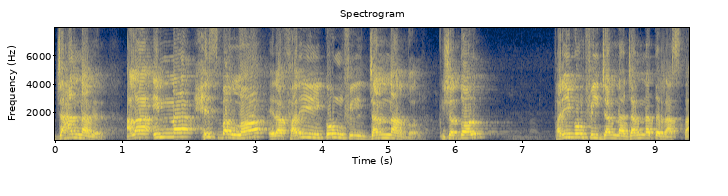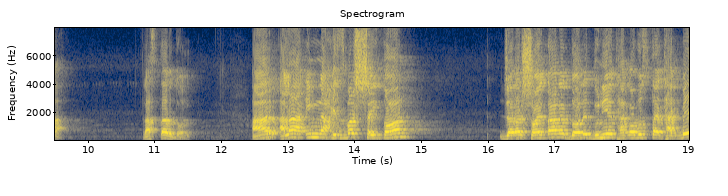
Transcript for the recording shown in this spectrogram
জাহান্নামের। আলা ইন্না হিজবাল্লাহ, এরা ফারিকুম ফিল জান্নার দল। কিসের দল? ফারিকুম ফিল জান্না, জান্নাতের রাস্তা। রাস্তার দল। আর আলা ইন্না হিজবাস শৈতন যারা শয়তানের দলে দুনিয়া থাকা অবস্থায় থাকবে,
